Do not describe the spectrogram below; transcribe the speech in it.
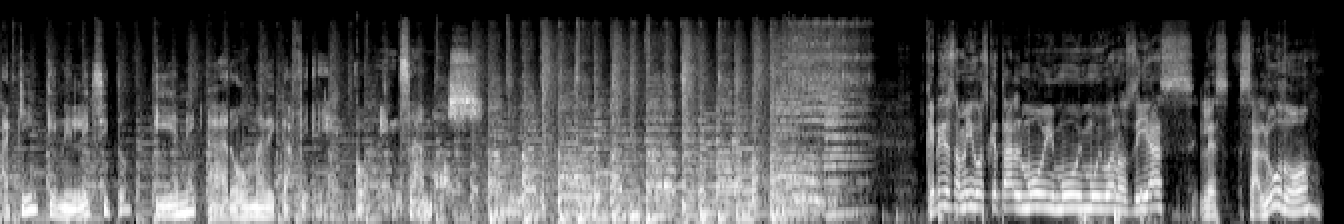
Aquí en El Éxito tiene aroma de café. Comenzamos. Queridos amigos, ¿qué tal? Muy, muy, muy buenos días. Les saludo.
